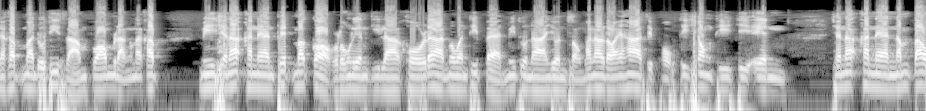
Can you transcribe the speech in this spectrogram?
นะครับ มาดูที่ 3 ฟอร์มหลังนะครับ มีชนะคะแนนเพชรมะกอกโรงเรียนกีฬาโคราชเมื่อวันที่ 8 มิถุนายน 2556 ที่ช่อง TGN ชนะคะแนนน้ำเต้า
